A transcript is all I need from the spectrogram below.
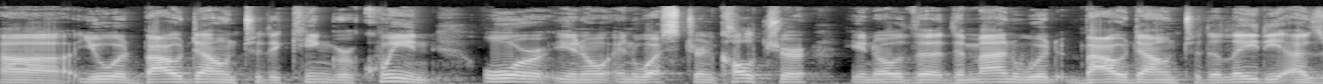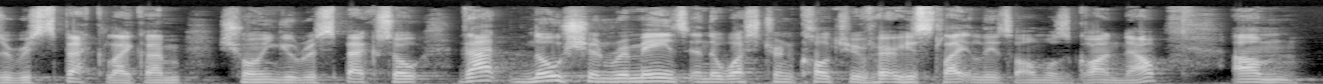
uh, you would bow down to the king or queen, or, you know, in Western culture, you know, the, the man would bow down to the lady as a respect, like I'm showing you respect. So that notion remains in the Western culture very slightly. It's almost gone now. Um,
